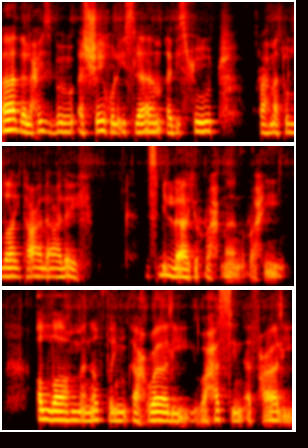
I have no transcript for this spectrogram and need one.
هذا الحزب الشيخ الإسلام أبي السود رحمة الله تعالى عليه. بسم الله الرحمن الرحيم. اللهم نظم أحوالي وحسن أفعالي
